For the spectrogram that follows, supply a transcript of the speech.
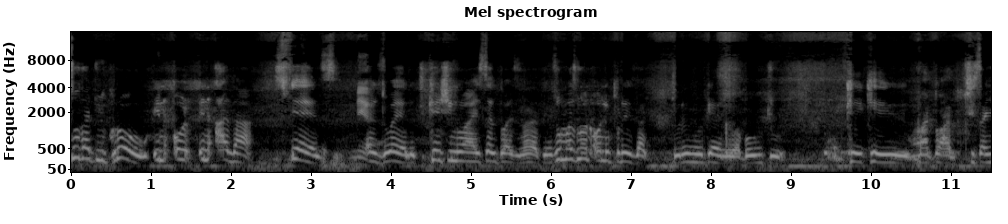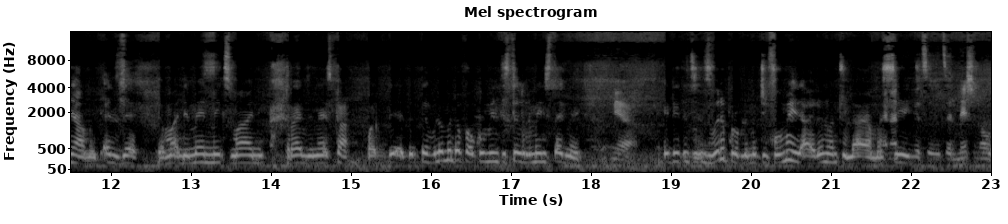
so that we grow in all in other spheres Yeah. as well, education wise, health wise, and other things. We must not only praise that during weekend we are going to KK Matwa Chisanyam, it ends there. The, man, the man makes money, drives a nice car, but the, the development of our community still remains stagnant. Yeah. It, it, it's, it's very problematic for me. I don't want to lie. I And must say it's a, it's a national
